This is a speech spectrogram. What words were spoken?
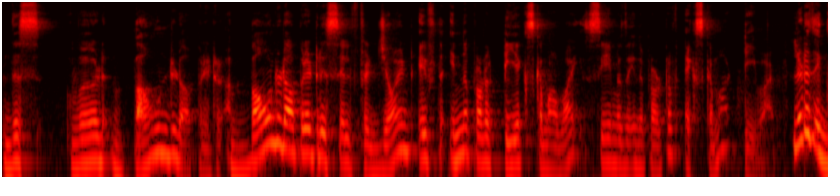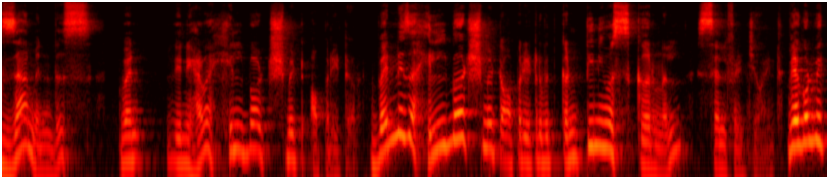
this word bounded operator. A bounded operator is self-adjoint if the inner product Tx comma y is same as the inner product of x comma ty. Let us examine this when when you have a Hilbert-Schmidt operator. When is a Hilbert-Schmidt operator with continuous kernel self-adjoint? We are going to be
